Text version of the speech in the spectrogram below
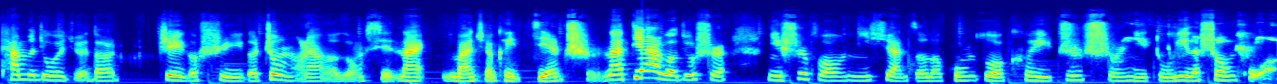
他们就会觉得这个是一个正能量的东西，那你完全可以坚持。那第二个就是你是否你选择的工作可以支持你独立的生活。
